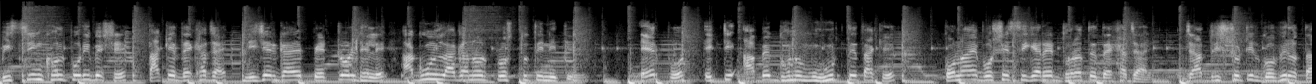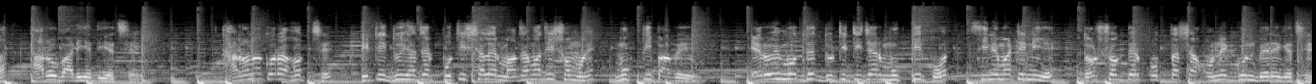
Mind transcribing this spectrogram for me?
বিশৃঙ্খল পরিবেশে তাকে দেখা যায় নিজের গায়ে পেট্রোল ঢেলে আগুন লাগানোর প্রস্তুতি নিতে। এরপর একটি আবেগঘন মুহূর্তে তাকে কোনায় বসে সিগারেট ধরাতে দেখা যায়, যা দৃশ্যটির গভীরতা আরও বাড়িয়ে দিয়েছে। ধারণা করা হচ্ছে, এটি দুই হাজার পঁচিশ সালের মাঝামাঝি সময়ে মুক্তি পাবে। এরই মধ্যে দুটি টিজার মুক্তির পর সিনেমাটি নিয়ে দর্শকদের প্রত্যাশা অনেক গুণ বেড়ে গেছে।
